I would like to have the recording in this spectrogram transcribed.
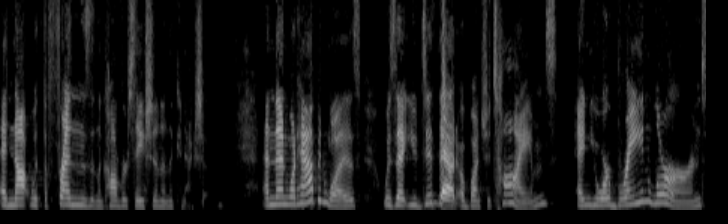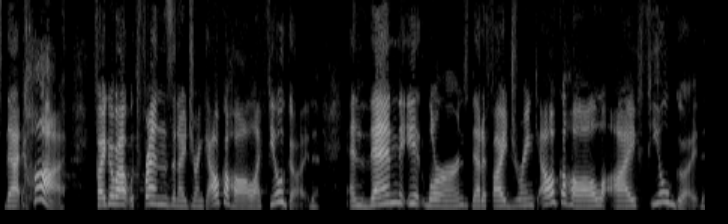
and not with the friends and the conversation and the connection. And then what happened was was that you did that a bunch of times and your brain learned that huh if I go out with friends and I drink alcohol, I feel good. And then it learned that if I drink alcohol, I feel good.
